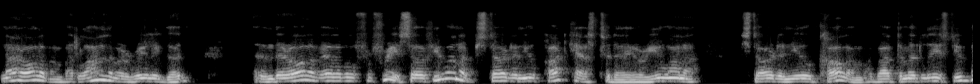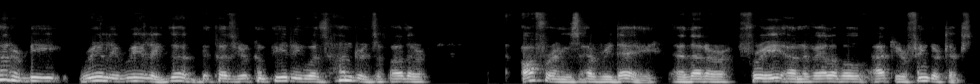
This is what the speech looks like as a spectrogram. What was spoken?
Not all of them, but a lot of them are really good. And they're all available for free. So if you want to start a new podcast today or you want to start a new column about the Middle East, you better be really, really good because you're competing with hundreds of other offerings every day uh, that are free and available at your fingertips.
